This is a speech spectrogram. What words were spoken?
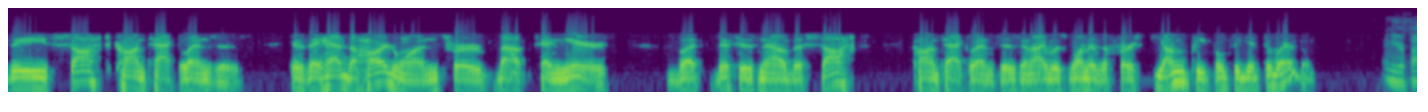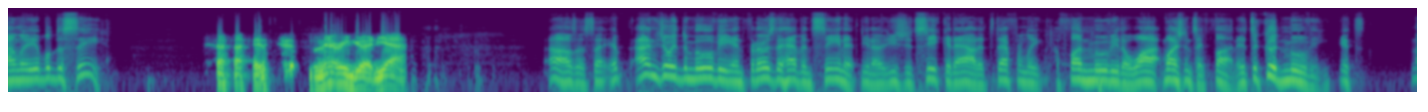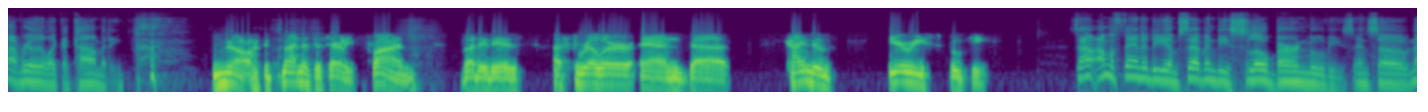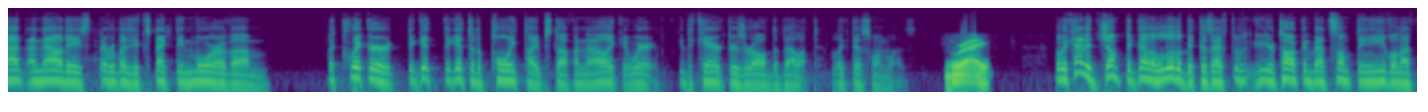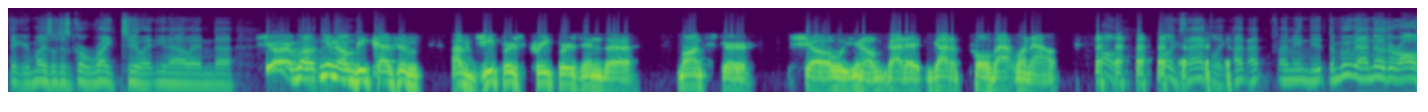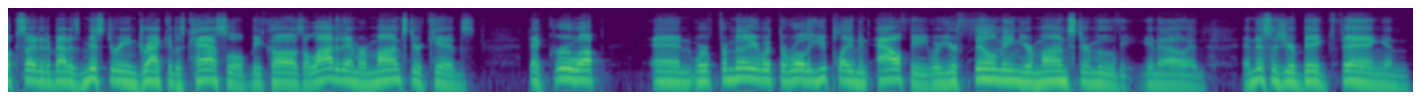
the soft contact lenses because they had the hard ones for about 10 years, but this is now the soft contact lenses, and I was one of the first young people to get to wear them. And you're finally able to see. Very good, yeah. Oh, I was gonna say, I enjoyed the movie, and for those that haven't seen it, you know, you should seek it out. It's definitely a fun movie to watch. Well, I shouldn't say fun. It's a good movie. It's not really like a comedy. No, it's not necessarily fun, but it is a thriller and uh, kind of eerie, spooky. So I'm a fan of the um, 70s slow burn movies, and so not uh, nowadays everybody's expecting more of um the quicker to get to get to the point type stuff, and I like it where the characters are all developed, like this one was. Right. But we kind of jumped the gun a little bit because I you're talking about something evil, and I figured might as well just go right to it, you know. And uh, Sure. Well, you know, because of of Jeepers Creepers in the monster show, you know, gotta gotta pull that one out. Oh, oh, exactly. I, I, I mean, the, the movie I know they're all excited about is Mystery in Dracula's Castle because a lot of them are monster kids that grew up and were familiar with the role that you played in Alfie, where you're filming your monster movie, you know, and and this is your big thing, and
